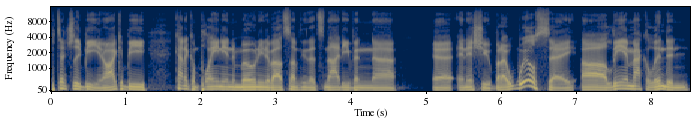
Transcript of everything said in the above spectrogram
potentially be. You know, I could be kind of complaining and moaning about something that's not even uh, uh, an issue. But I will say, uh, Liam McAlinden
